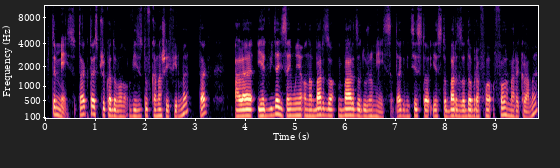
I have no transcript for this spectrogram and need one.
w tym miejscu, tak? To jest przykładowo wizytówka naszej firmy, tak? ale jak widać zajmuje ona bardzo, bardzo dużo miejsca, tak? Więc jest to, jest to bardzo dobra fo forma reklamy.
